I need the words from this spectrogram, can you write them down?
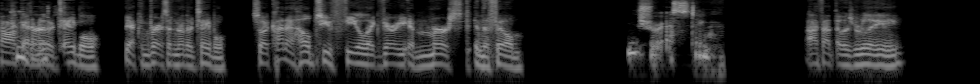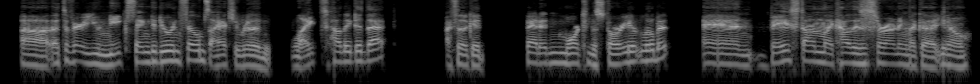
talk Converse. at another table. Yeah, converse at another table. So it kind of helps you feel like very immersed in the film. Interesting. I thought that was really, uh, that's a very unique thing to do in films. I actually really liked how they did that. I feel like it fed in more to the story a little bit. And based on like how this is surrounding like a, you know,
